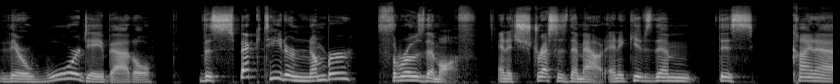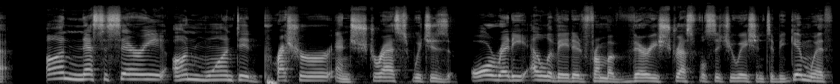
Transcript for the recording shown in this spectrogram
their War Day battle, the spectator number throws them off and it stresses them out and it gives them this kind of unnecessary, unwanted pressure and stress, which is already elevated from a very stressful situation to begin with.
